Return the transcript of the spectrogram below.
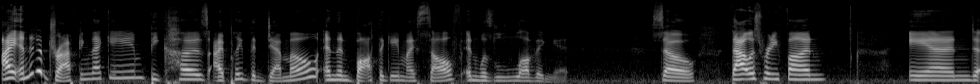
I ended up drafting that game because I played the demo and then bought the game myself and was loving it. So that was pretty fun. And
